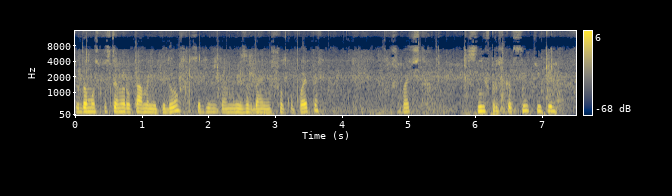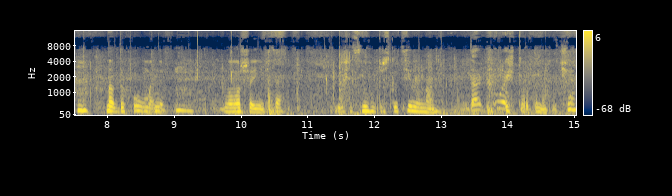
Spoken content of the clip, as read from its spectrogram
Додому з пустими руками не піду. Сергій вже дав мені завдання, що купити. Що бачите, сніг трускавці тільки на даху у мене на машині. Все. Більше снігу трускавці немає. Так, ой, торби на плече.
